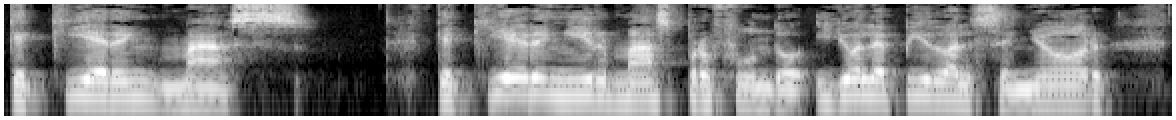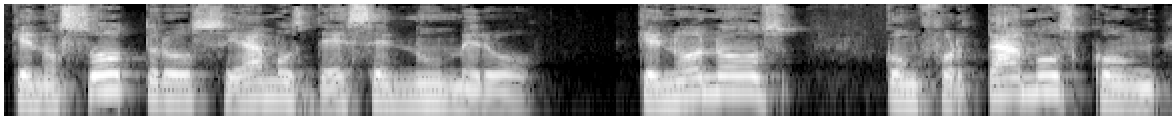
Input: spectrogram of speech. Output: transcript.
que quieren más, que quieren ir más profundo. Y yo le pido al Señor que nosotros seamos de ese número, que no nos confortamos con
